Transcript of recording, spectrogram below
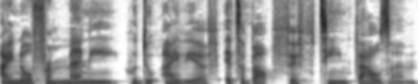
I know for many who do IVF, it's about 15,000.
